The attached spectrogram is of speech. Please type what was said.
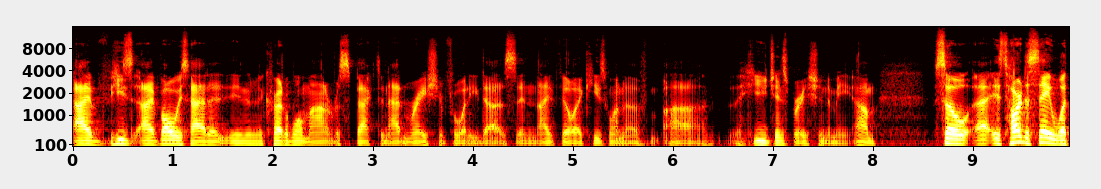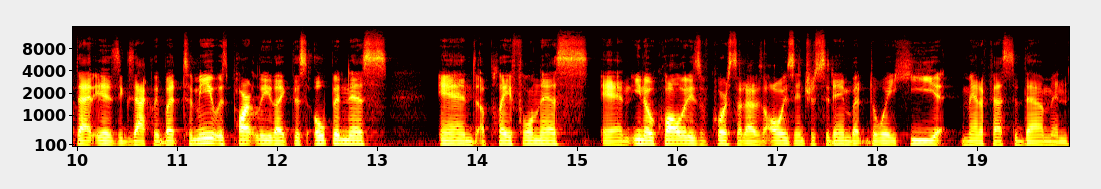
I've he's I've always had a, an incredible amount of respect and admiration for what he does, and I feel like he's one of uh, a huge inspiration to me. Um, so uh, it's hard to say what that is exactly, but to me, it was partly like this openness and a playfulness, and you know, qualities, of course, that I was always interested in, but the way he manifested them, and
